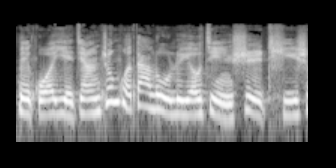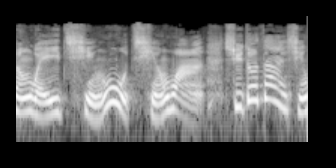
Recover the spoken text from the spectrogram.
美国也将中国大陆旅游警示提升为请勿前往，许多大型。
